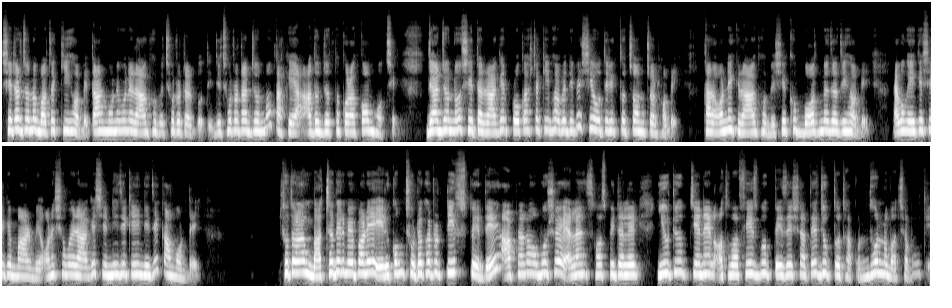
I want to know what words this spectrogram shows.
সেটার জন্য বাচ্চা কি হবে? তার মনে মনে রাগ হবে ছোটটার প্রতি, যে ছোটটার জন্য তাকে আদর যত্ন করা কম হচ্ছে। যার জন্য সে তার রাগের প্রকাশটা কীভাবে দিবে, সে অতিরিক্ত চঞ্চল হবে। তার অনেক রাগ হবে, সে খুব বদমেজাজি হবে এবং একে সেকে মারবে। অনেক সময় রাগে সে নিজেকেই নিজে কামড় দেয়। সুতরাং বাচ্চাদের ব্যাপারে এরকম ছোটখাটো টিপস পেতে আপনারা অবশ্যই অ্যালায়েন্স হসপিটালের ইউটিউব চ্যানেল অথবা ফেসবুক পেজের সাথে যুক্ত থাকুন। ধন্যবাদ সবাইকে।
